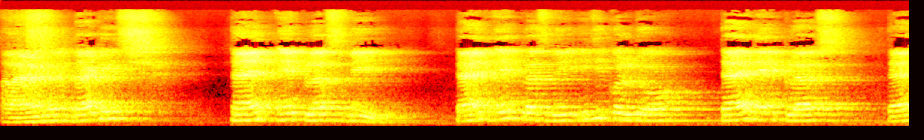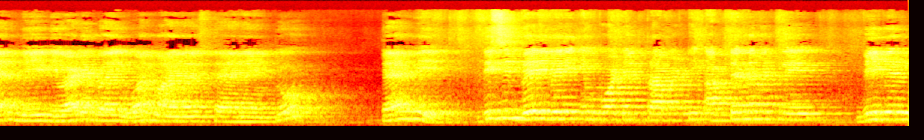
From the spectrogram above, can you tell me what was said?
and that is tan a plus b. Tan a plus b is equal to tan a plus tan b divided by 1 minus tan a into tan b this is very very important property of trigonometry we will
